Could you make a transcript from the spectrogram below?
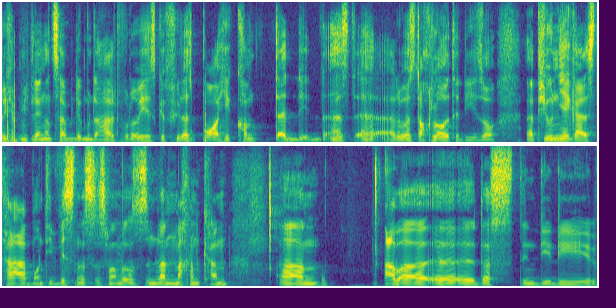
ich habe mich längere Zeit mit dem unterhalten, wo du das Gefühl hast, boah, hier kommt, hast, äh, du hast doch Leute, die so äh, Pioniergeist haben und die wissen, dass man was aus dem Land machen kann. Ähm, aber äh, das, die, die, die,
